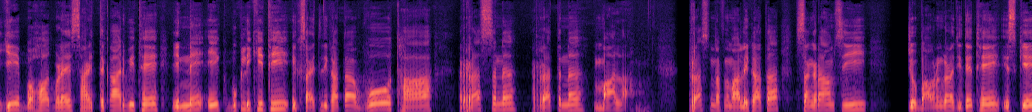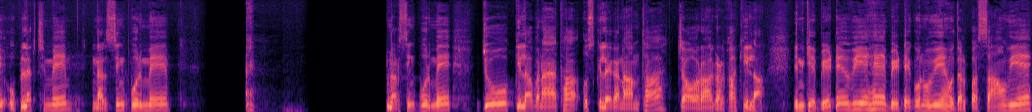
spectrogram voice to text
ये बहुत बड़े साहित्यकार भी थे। इनने एक बुक लिखी थी, एक साहित्य लिखा था, वो था रसन रत्न माला रसन रत्न माला लिखा था। संग्राम सिंह जो बावनगढ़ जीते थे, इसके उपलक्ष्य में नरसिंहपुर में नरसिंहपुर में जो किला बनाया था, उस किले का नाम था चौरागढ़ का किला। इनके बेटे हुए हैं, बेटे कौन हुए हैं? वो दलपत शाह हुए हैं।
